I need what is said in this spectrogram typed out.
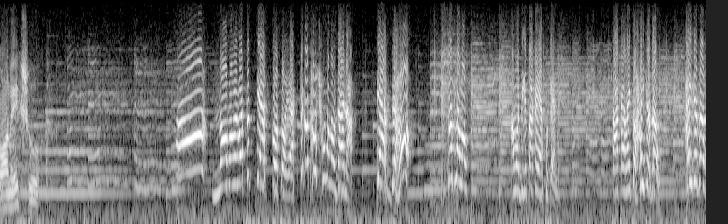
অনেক সুখ। নবমের বাচ্চা ট্যাস কত? একটা কথাও শোনানো যায় না। ট্যাস দেহ। চোখ নামাও। আমার দিকে তাকাই আসো কেন? টাকা নাই তো হাইতে যাও হাইতে যাও।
